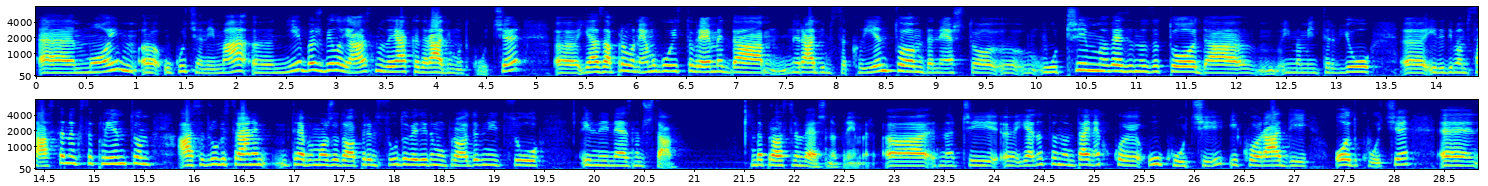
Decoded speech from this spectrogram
e, mojim e, ukućanima e, nije baš bilo jasno da ja kada radim od kuće, ja zapravo ne mogu u isto vreme da radim sa klijentom, da nešto e, učim vezano za to, da imam intervju e, ili da imam sastanak sa klijentom, a sa druge strane treba možda da operem sudove, da idem u prodavnicu ili ne znam šta da prostrem veš, na primer. Znači, e, jednostavno, taj neko ko je u kući i ko radi od kuće, e, e,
